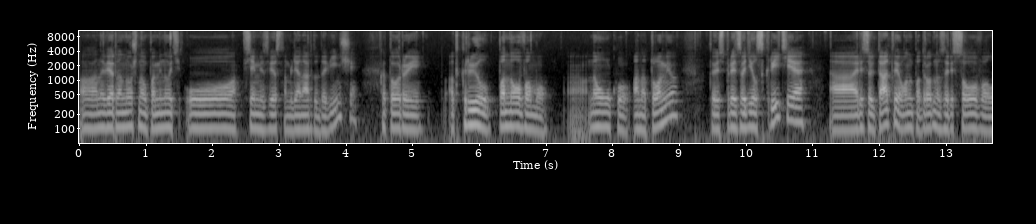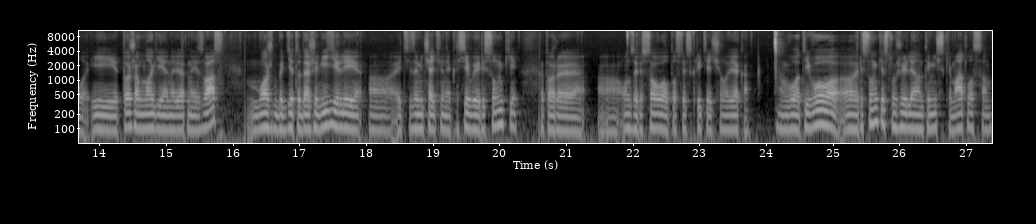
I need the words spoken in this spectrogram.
А, наверное, нужно упомянуть о всем известном Леонардо да Винчи, который открыл по-новому а, науку анатомию, то есть производил скрытие, а результаты он подробно зарисовывал. И тоже многие, наверное, из вас, может быть, где-то даже видели эти замечательные красивые рисунки которые э, он зарисовывал после вскрытия человека. Вот, его э, рисунки служили анатомическим атласом,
